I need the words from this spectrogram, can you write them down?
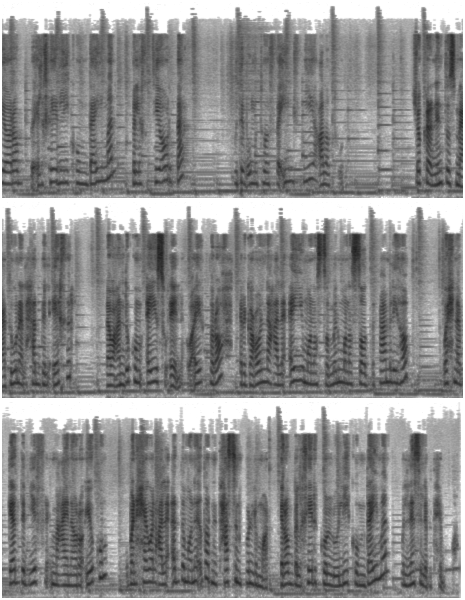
يا رب الخير ليكم دايما في الاختيار ده وتبقوا متوفقين فيه على طول. شكرا إن أنتوا سمعتونا لحد الآخر. لو عندكم أي سؤال أو أي اقتراح ارجعوا لنا على أي منصة من منصات The Family Hub وإحنا بجد بيفرق معانا رأيكم وبنحاول على قد ما نقدر نتحسن كل مرة. يا رب الخير كله ليكم دايما والناس اللي بتحبوها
